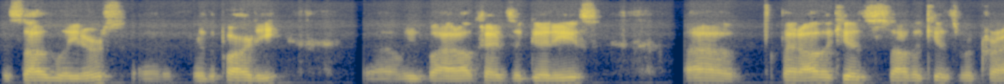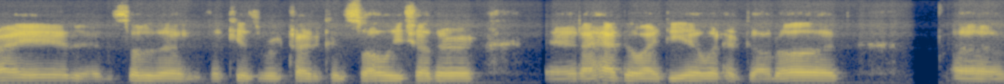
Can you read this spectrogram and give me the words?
the song leaders uh, for the party. We bought all kinds of goodies. Uh, but all the kids, all the kids were crying, and some of the, the kids were trying to console each other, and I had no idea what had gone on. Uh,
